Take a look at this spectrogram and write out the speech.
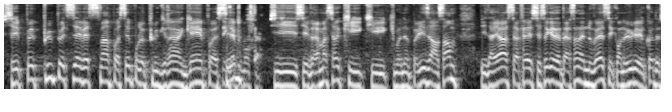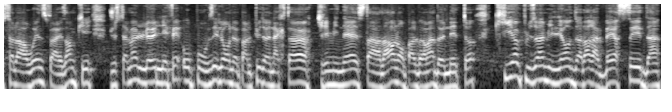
c'est peu, plus petits investissements possible pour le plus grand gain possible. Puis c'est vraiment ça qui, qui, qui, monopolise ensemble. Puis d'ailleurs, ça fait, c'est ça qui est intéressant dans la nouvelle, c'est qu'on a eu le cas de SolarWinds, par exemple, qui est justement l'effet opposé. Là, on ne parle plus d'un acteur criminel standard. Là, on parle vraiment d'un État qui a plusieurs millions de dollars à verser dans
